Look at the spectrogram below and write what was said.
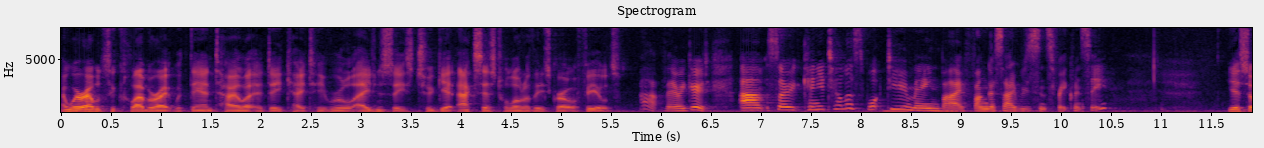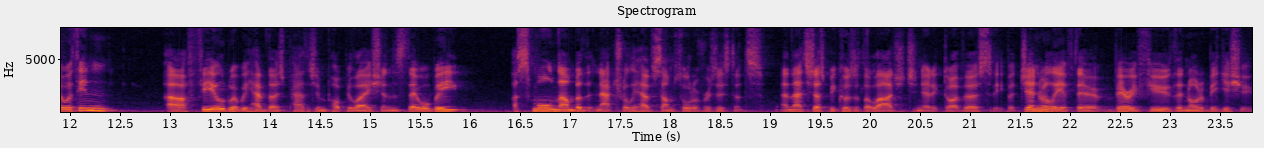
and we were able to collaborate with Dan Taylor at DKT Rural Agencies to get access to a lot of these grower fields. Ah, very good. Um, so, can you tell us what do you mean by fungicide resistance frequency? Yeah, so within a field where we have those pathogen populations, there will be a small number that naturally have some sort of resistance, and that's just because of the larger genetic diversity. But generally, if they're very few, they're not a big issue.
